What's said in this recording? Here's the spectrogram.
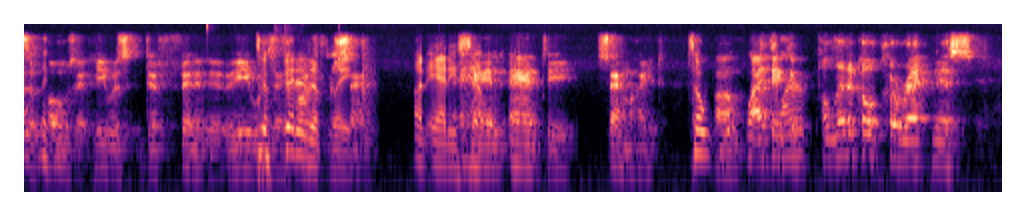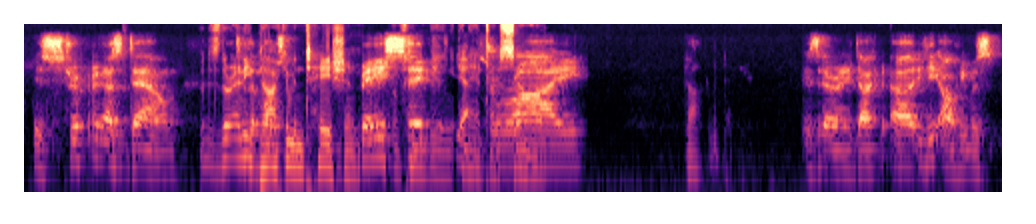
like, suppose it. He was definitive. He was Definitively. 100% an anti-Semite. and anti-Semite. So Um, wh- why, I think why the are- political correctness is stripping us down. But is there any the documentation basic, of him being yeah, an anti-Semite? Dry. documentation Is there any doc? Uh, he oh he was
